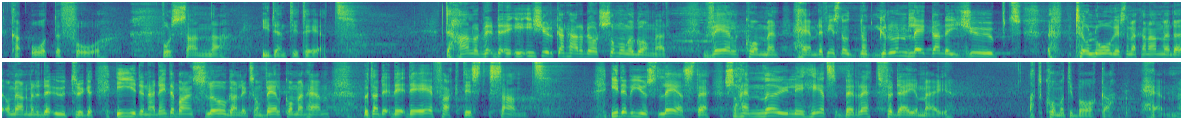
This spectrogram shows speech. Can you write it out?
kan återfå vår sanna identitet. Det handlar, I kyrkan här har du hört så många gånger, välkommen hem. Det finns något, något grundläggande, djupt teologiskt, om jag kan använda, om jag använder det uttrycket, i den här. Det är inte bara en slogan, liksom, välkommen hem, utan det, det, det är faktiskt sant. I det vi just läste så har möjlighetsberett för dig och mig att komma tillbaka hem.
